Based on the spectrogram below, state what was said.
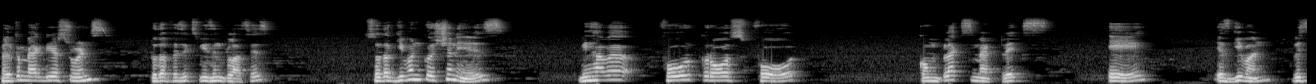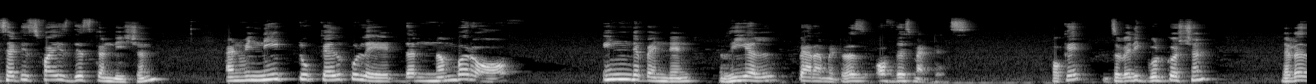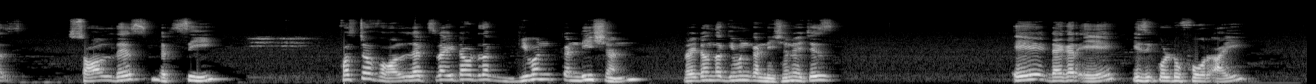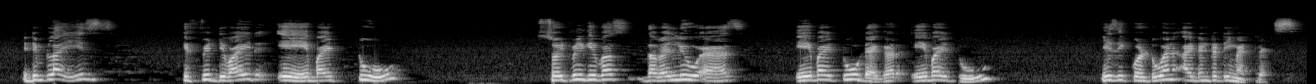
Welcome back dear students to the physics vision classes. So the given question is we have a 4 cross 4 complex matrix A is given which satisfies this condition and we need to calculate the number of independent real parameters of this matrix. Okay, it's a very good question. Let us solve this. Let's see first of all let's write out the given condition write down the given condition which is a dagger a is equal to 4i it implies if we divide a by 2 so it will give us the value as a by 2 dagger a by 2 is equal to an identity matrix.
